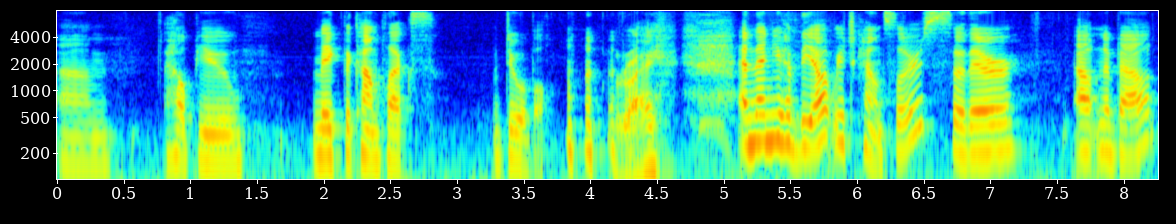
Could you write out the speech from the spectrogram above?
um, help you make the complex doable. right? And then you have the outreach counselors, so they're out and about.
